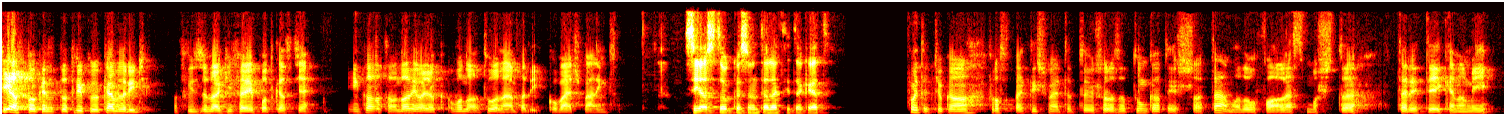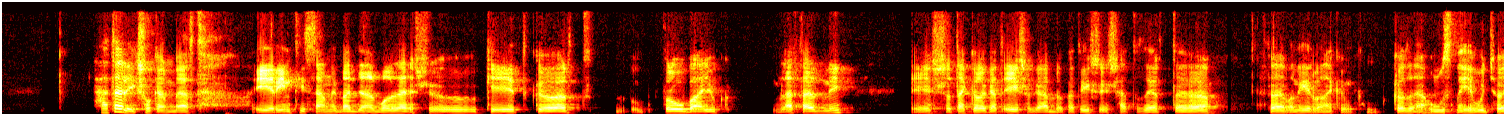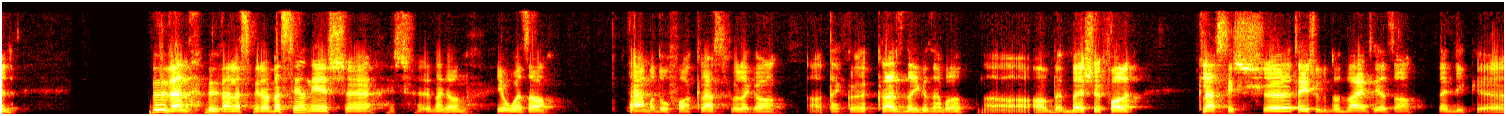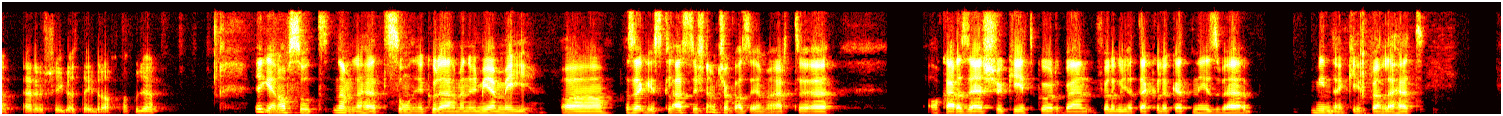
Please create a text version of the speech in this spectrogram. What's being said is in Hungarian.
Sziasztok, ez itt a Triple Coverage, a Fűzővel kifelé podcastje. Én Kalaton Dani vagyok, a vonal túlnál pedig Kovács Bálint. Sziasztok, köszöntelek titeket! Folytatjuk a prospekt ismertető sorozatunkat, és a támadó fal lesz most eh, terítéken, ami hát elég sok embert érint, hiszen nagyjából az első két kört próbáljuk lefedni, és a tekölöket és a gárdokat is, és hát azért eh, fel van írva nekünk közel 20 név, úgyhogy bőven, bőven lesz miről beszélni, és, és nagyon jó ez a támadó fal class, főleg a, a tackle class, de igazából a, a, a belső fal class is. Te is úgy gondolod, Bájt, hogy ez az egyik erősség az draftnak, ugye? Igen, abszolút nem lehet szó nélkül elmenni, hogy milyen mély az egész class, és nem csak azért, mert akár az első két körben, főleg ugye a tekölöket nézve, mindenképpen lehet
